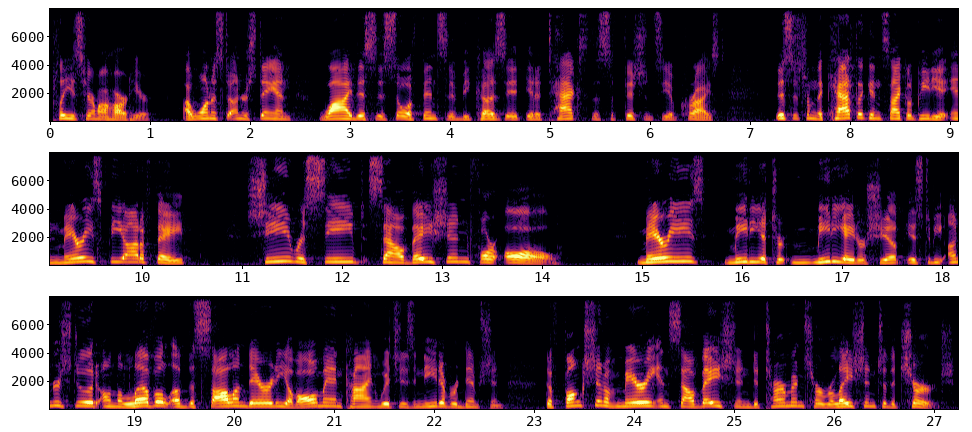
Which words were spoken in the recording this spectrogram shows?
please hear my heart here. I want us to understand why this is so offensive because it, it attacks the sufficiency of Christ. This is from the Catholic Encyclopedia. In Mary's fiat of faith, she received salvation for all. Mary's mediator, mediatorship is to be understood on the level of the solidarity of all mankind which is in need of redemption. The function of Mary in salvation determines her relation to the church.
